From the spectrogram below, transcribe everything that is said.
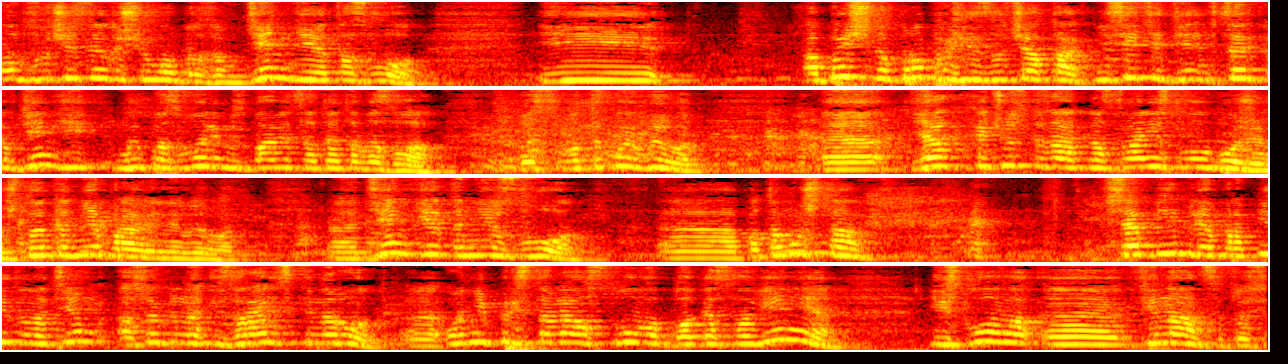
он звучит следующим образом. Деньги это зло. И Обычно проповеди звучат так. Несите в церковь деньги, мы позволим избавиться от этого зла. То есть вот такой вывод. Э, я хочу сказать на основании Слова Божьего, что это неправильный вывод. Э, деньги это не зло. Э, потому что вся Библия пропитана тем, особенно израильский народ, он не представлял слово благословение и слово э, финансы, то есть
